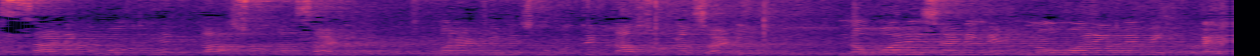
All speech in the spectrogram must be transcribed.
इस साड़ी को बोलते हैं कासूटा साड़ी। मराठी में इसको बोलते हैं कासूटा साड़ी। नौवारी साड़ी है नौवारी में भी पहले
